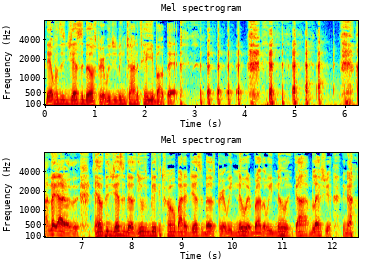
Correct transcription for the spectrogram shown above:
That was the Jezebel spirit. We just been trying to tell you about that. I know y'all that was the Jezebel. You was being controlled by the Jezebel spirit. We knew it, brother. We knew it. God bless you. You know.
